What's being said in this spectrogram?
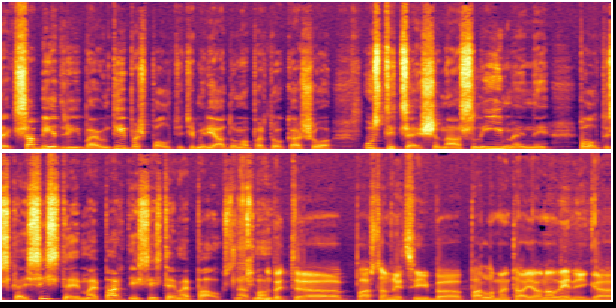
teikt, sabiedrībai un tīpaši politiķim ir jādomā par to, kā šo uzticēšanās līmeni politiskai sistēmai, partijas sistēmai paaugstināt. Man... Nu, bet uh, pārstāvniecība parlamentā jau nav vienīgā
